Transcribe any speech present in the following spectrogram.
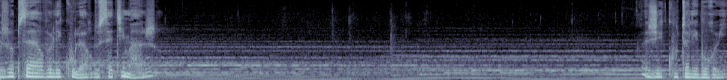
J'observe les couleurs de cette image. J'écoute les bruits.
